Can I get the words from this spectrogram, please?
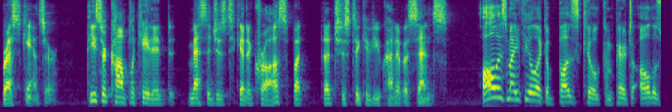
breast cancer. These are complicated messages to get across, but that's just to give you kind of a sense. All this might feel like a buzzkill compared to all those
